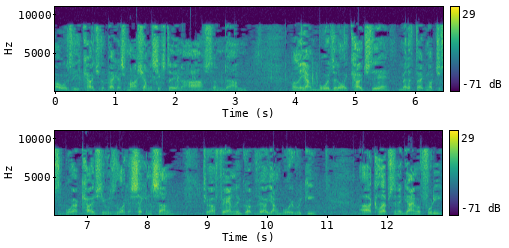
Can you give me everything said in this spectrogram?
I was the coach of the Bacchus Marsh under 16 and a halves, and um, one of the young boys that I coached there, matter of fact, not just the boy I coached, he was like a second son to our family, grew up with our young boy Ricky. Uh, collapsed in a game of footy,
